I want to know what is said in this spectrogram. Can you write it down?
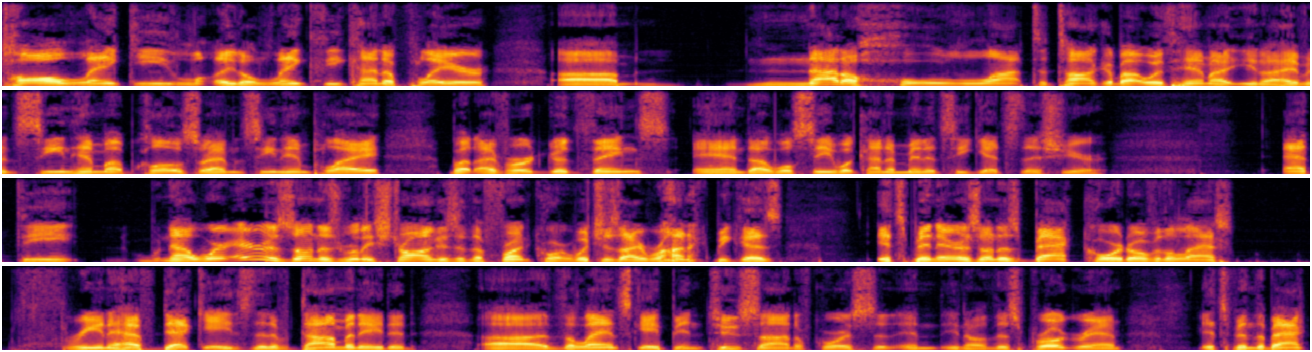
tall, lanky, you know, lengthy kind of player. Um, not a whole lot to talk about with him. I, you know, I haven't seen him up close, or I haven't seen him play, but I've heard good things, and uh, we'll see what kind of minutes he gets this year. At the now, where Arizona is really strong is in the front court, which is ironic because it's been Arizona's back court over the last three and a half decades that have dominated uh, the landscape in Tucson, of course, and, and, you know this program. It's been the back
